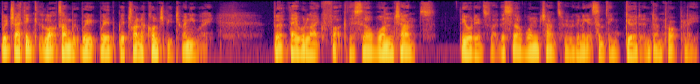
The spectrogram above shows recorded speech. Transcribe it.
which I think a lot of time we, we, we're, we're trying to contribute to anyway. But they were like, fuck, this is our one chance. The audience was like, this is our one chance where we're going to get something good and done properly.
